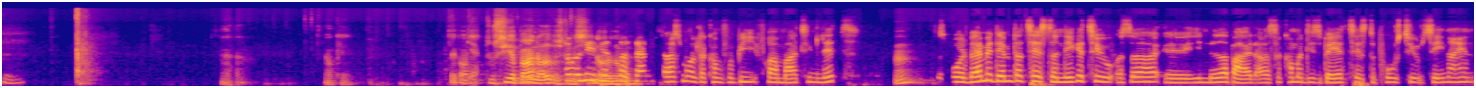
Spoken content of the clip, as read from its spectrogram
Mhm. Ja. Okay. Det er godt. Ja. Du siger bare noget, hvis du var vil sige lige et noget. Nogen. interessant spørgsmål, der kom forbi fra Martin Let. Mm? Så spurgte, hvad med dem, der tester negativ, og så øh, en medarbejder, og så kommer de tilbage og tester positivt senere hen?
